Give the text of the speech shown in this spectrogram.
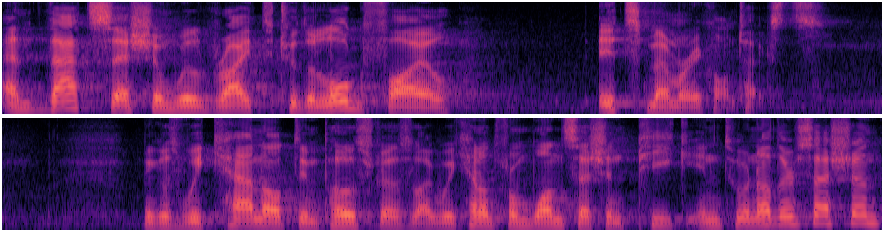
and that session will write to the log file its memory contexts. Because we cannot in Postgres, like we cannot from one session peek into another session,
